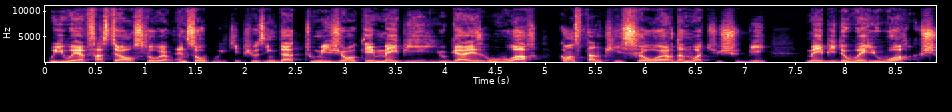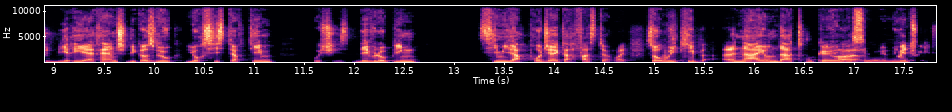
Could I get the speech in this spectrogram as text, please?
we were faster or slower. And so we keep using that to measure, okay, maybe you guys who are constantly slower than what you should be, maybe the way you work should be rearranged because look, your sister team, which is developing similar projects are faster, right? So we keep an eye on that Okay. I uh, see what you mean. metrics.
